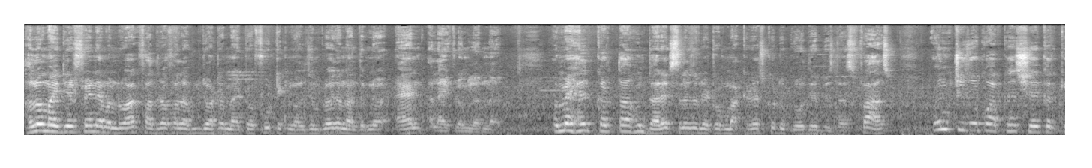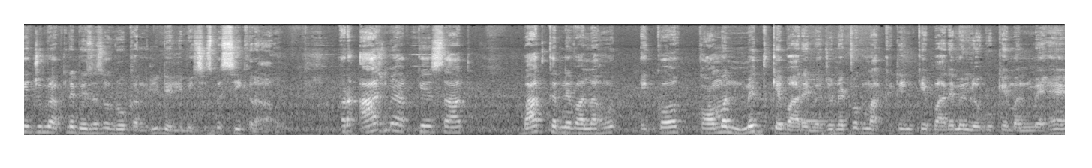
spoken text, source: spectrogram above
Hello, my dear friend. I'm Anurag, father of a lovely daughter, matter of food technology employee, an entrepreneur. और मैं हेल्प करता हूँ डायरेक्ट सेलर्स और नेटवर्क मार्केटर्स को to grow their business fast उन चीज़ों को आपके साथ शेयर करके जो मैं अपने बिज़नेस को ग्रो करने के लिए डेली बेसिस पे सीख रहा हूँ और आज मैं आपके साथ बात करने वाला हूँ एक और कॉमन मिथ के बारे में जो नेटवर्क मार्केटिंग के बारे में लोगों के मन में है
